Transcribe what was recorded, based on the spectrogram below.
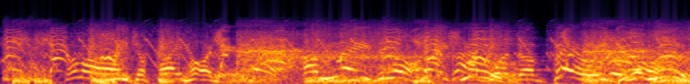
Come on to fight harder. Amazing off. Nice that move. was a very good move.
